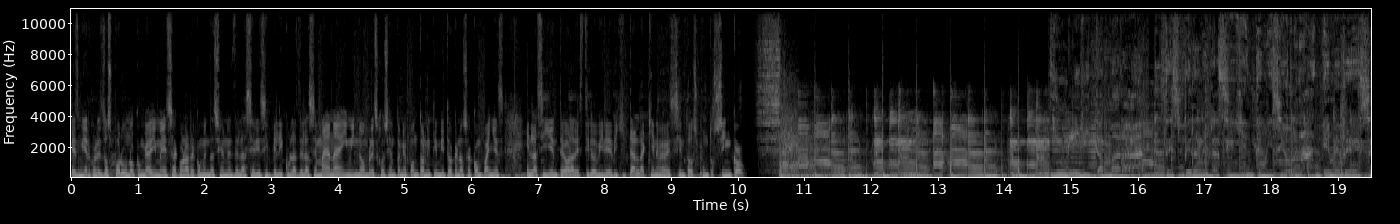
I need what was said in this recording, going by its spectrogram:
Es miércoles 2 por 1 con Gaby Mesa con las recomendaciones de las series y películas de la semana. Y mi nombre es José Antonio Pontón y te invito a que nos acompañes en la siguiente hora de estilo vida digital aquí en MBS 102.5. Ingrid y Tamara te esperan en la siguiente emisión. MBS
